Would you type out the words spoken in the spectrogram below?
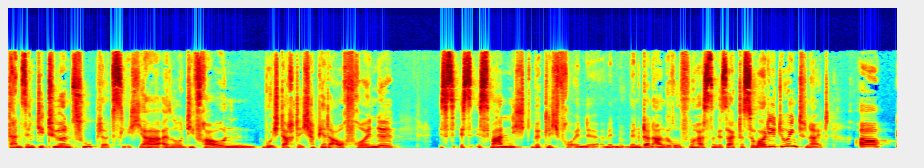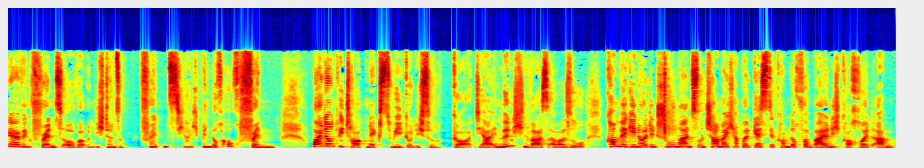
dann sind die Türen zu plötzlich. Ja, also die Frauen, wo ich dachte, ich habe ja da auch Freunde, es, es, es waren nicht wirklich Freunde. Wenn, wenn du dann angerufen hast und gesagt hast, so what are you doing tonight? Oh, we're having friends over. Und ich dann so, Friends? Ja, ich bin doch auch Friend. Why don't we talk next week? Und ich so, Gott, ja, in München war es aber so, komm, wir gehen heute in Schumanns und schau mal, ich habe heute Gäste, komm doch vorbei und ich koche heute Abend.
